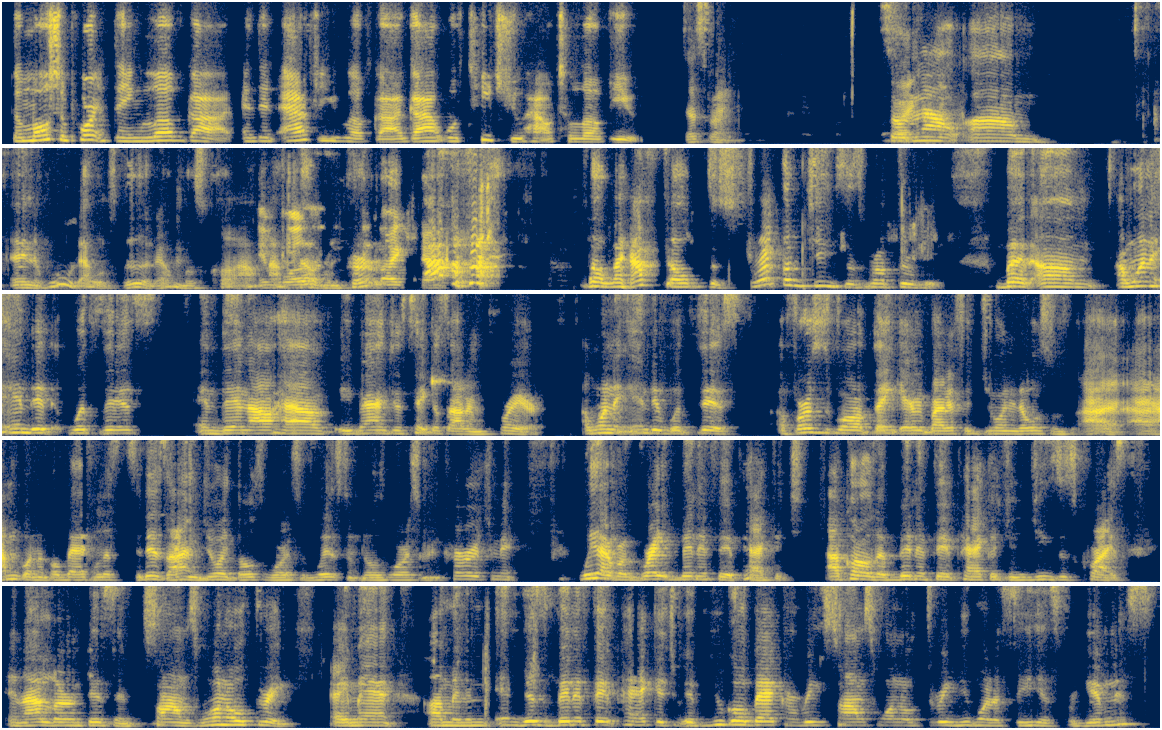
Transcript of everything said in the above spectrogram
The most important thing, love God. And then after you love God, God will teach you how to love you. That's right. So right. now, um, and ooh, that was good. That almost caught. I, I felt encouraged. Like felt like I felt the strength of Jesus run through me. But um, I want to end it with this, and then I'll have Evangelist take us out in prayer. I want to end it with this. Uh, first of all, thank everybody for joining. Those I, I I'm going to go back and listen to this. I enjoyed those words of wisdom, those words of encouragement. We have a great benefit package. I call it a benefit package in Jesus Christ, and I learned this in Psalms 103. Amen. Um, and in, in, this benefit package, if you go back and read Psalms 103, you're going to see his forgiveness.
